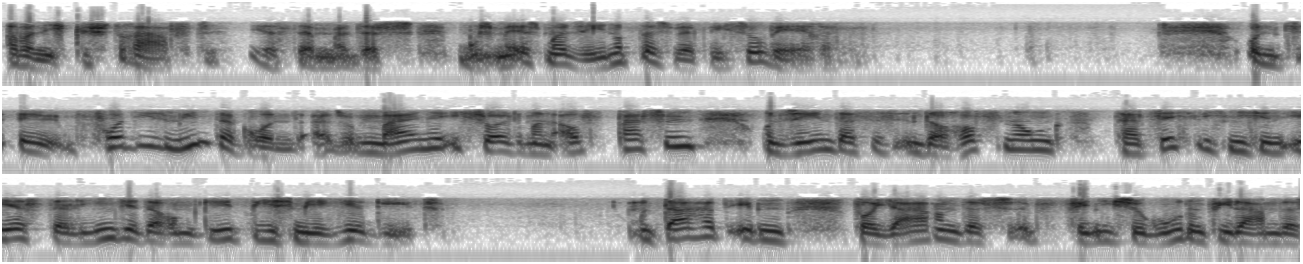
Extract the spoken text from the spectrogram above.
aber nicht gestraft. Erst einmal, das muss man erst mal sehen, ob das wirklich so wäre. Und äh, vor diesem Hintergrund, also meine ich, sollte man aufpassen und sehen, dass es in der Hoffnung tatsächlich nicht in erster Linie darum geht, wie es mir hier geht. Und da hat eben vor Jahren, das finde ich so gut und viele haben das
